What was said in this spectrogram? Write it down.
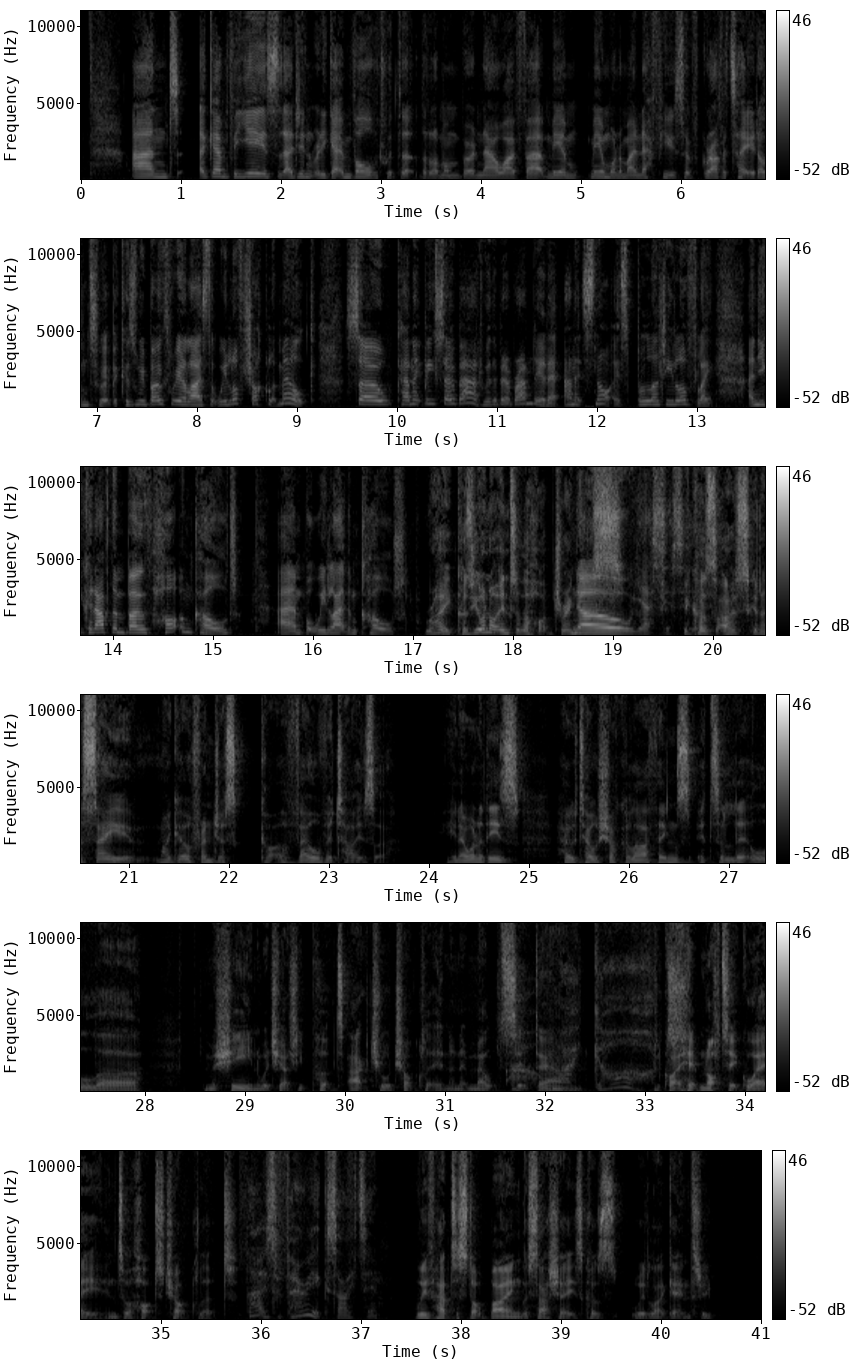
And again, for years, I didn't really get involved with the, the Lumumba, and now I've uh, me and me and one of my nephews have gravitated onto it because we both realised that we love chocolate milk. So can it be so bad with a bit of brandy in it? And it's not. It's bloody lovely, and you can have them both hot and cold. Um, but we like them cold. Right, because you're not into the hot drinks. No, yes, yes, yes. Because I was going to say, my girlfriend just got a velvetizer. You know, one of these Hotel Chocolat things? It's a little uh, machine which you actually put actual chocolate in and it melts it Oh down my god, in quite a hypnotic way into a hot chocolate. that is very exciting. We've had to stop buying the sachets because we're like getting through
